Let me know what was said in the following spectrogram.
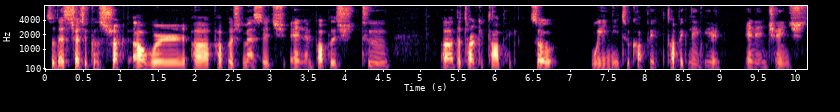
So let's try to construct our uh, publish message and then publish to uh, the target topic. So we need to copy the topic name here and then change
